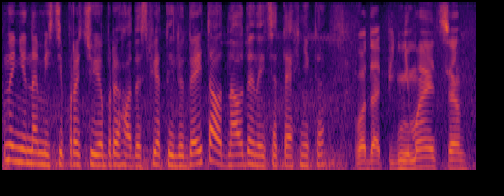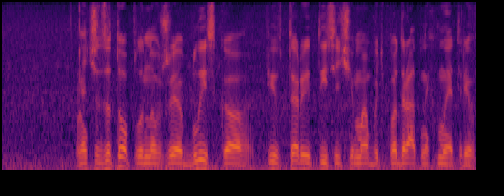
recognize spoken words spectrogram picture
Нині на місці працює бригада з п'яти людей та одна одиниця техніки. Вода піднімається. Значить, затоплено вже близько півтори тисячі, мабуть, квадратних метрів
